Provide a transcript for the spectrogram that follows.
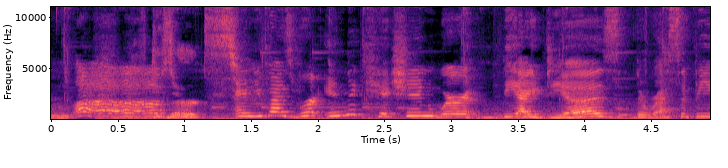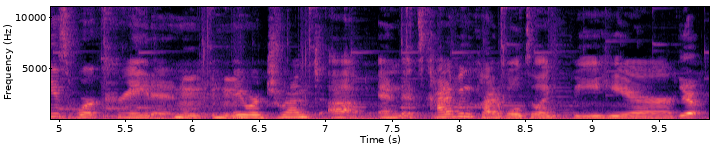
love. Desserts. And you guys, we're in the kitchen where the ideas, the recipes were created. Mhm, mhm. They were dreamt up, and it's kind of incredible to like be here Yep.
